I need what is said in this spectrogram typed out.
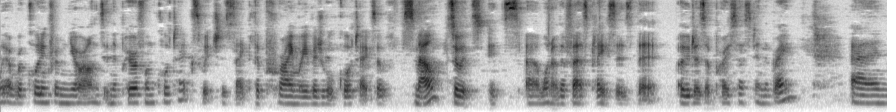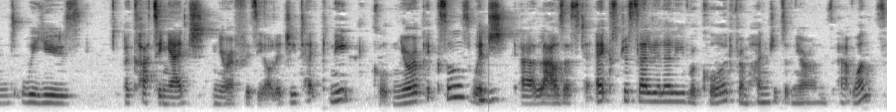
we are recording from neurons in the piriform cortex, which is like the primary visual cortex of smell. So it's it's uh, one of the first places that odors are processed in the brain, and we use a cutting edge neurophysiology technique called neuropixels, which mm-hmm. allows us to extracellularly record from hundreds of neurons at once.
